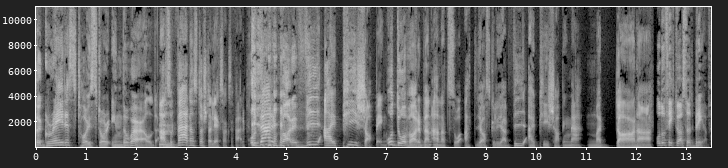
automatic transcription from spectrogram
the greatest toy store in the world. Alltså världens största leksaksaffär. Och där var det VIP shopping. Och då var det bland annat så att jag skulle göra VIP shopping med Madonna. Och då fick du alltså ett brev.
